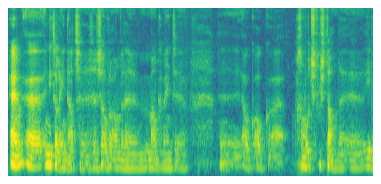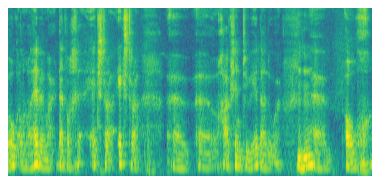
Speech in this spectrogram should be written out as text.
En eh, niet alleen dat, ze, ze zoveel andere mankementen, eh, ook, ook eh, gemoedstoestanden, die we ook allemaal hebben, maar dat wordt extra, extra geaccentueerd daardoor. Mhm. Eh, oog,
